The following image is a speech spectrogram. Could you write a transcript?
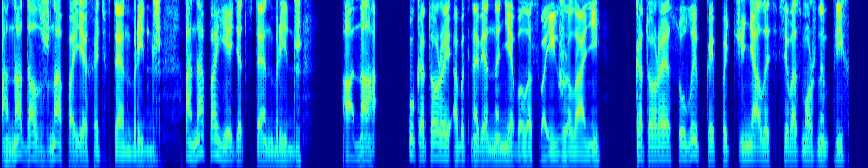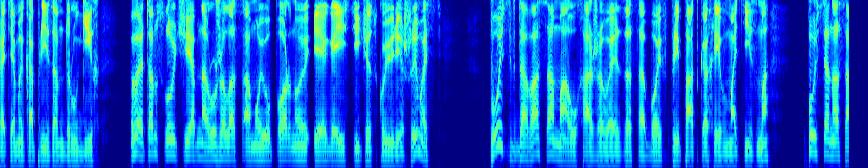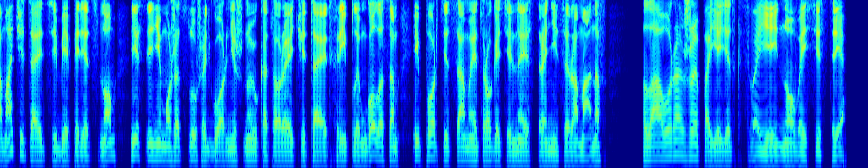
Она должна поехать в Тенбридж. Она поедет в Тенбридж. Она, у которой обыкновенно не было своих желаний, которая с улыбкой подчинялась всевозможным прихотям и капризам других, в этом случае обнаружила самую упорную и эгоистическую решимость. Пусть вдова сама ухаживает за собой в припадках ревматизма – Пусть она сама читает себе перед сном, если не может слушать горничную, которая читает хриплым голосом и портит самые трогательные страницы романов. Лаура же поедет к своей новой сестре.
